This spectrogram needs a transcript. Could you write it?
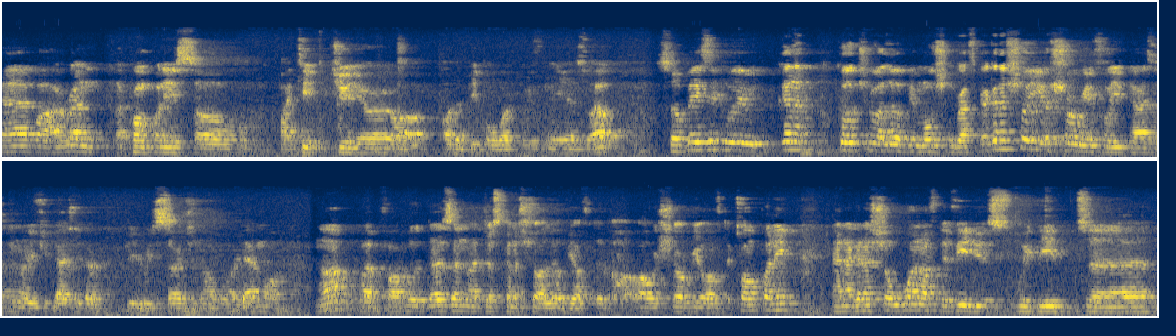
Uh, but I run a company, so my team junior or other people work with me as well. So basically, we're gonna go through a little bit motion graphic. I'm gonna show you a show reel for you guys. I don't know if you guys did a bit research and know who I am or not, but for who doesn't, I'm just gonna show a little bit of the our show reel of the company, and I'm gonna show one of the videos we did. Uh,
